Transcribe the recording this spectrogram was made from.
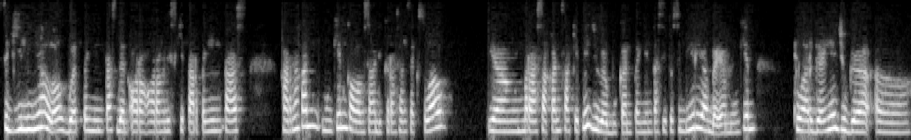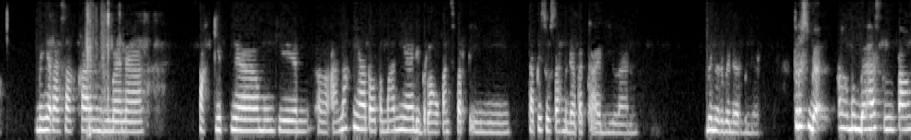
segininya loh buat penyintas dan orang-orang di sekitar penyintas. Karena kan mungkin kalau misalnya di kekerasan seksual, yang merasakan sakitnya juga bukan penyintas itu sendiri ya Mbak ya. Mungkin keluarganya juga uh, menyerasakan gimana sakitnya mungkin uh, anaknya atau temannya diberlakukan seperti ini. Tapi susah mendapat keadilan. Benar-benar benar terus Mbak uh, membahas tentang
